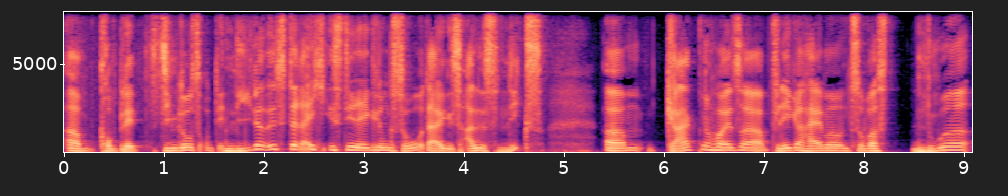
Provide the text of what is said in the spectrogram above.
ähm, komplett sinnlos und in Niederösterreich ist die Regelung so, da ist alles nix. Ähm, Krankenhäuser, Pflegeheime und sowas nur,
